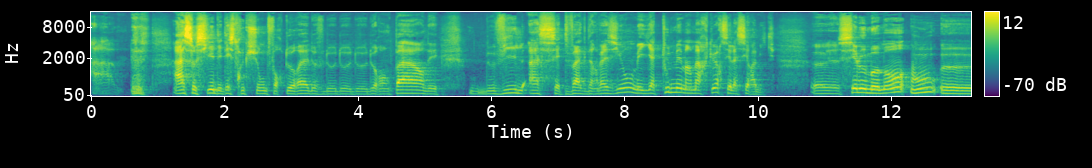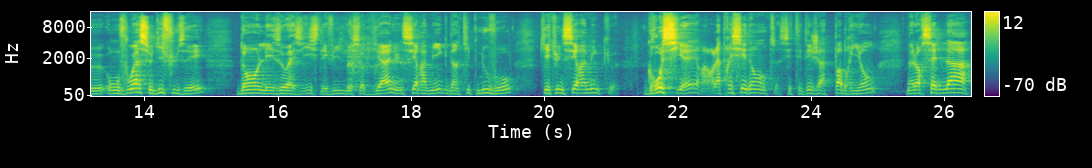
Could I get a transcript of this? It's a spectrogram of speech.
à, associer des destructions de forteresses, de, de, de, de remparts, des, de villes à cette vague d'invasion, mais il y a tout de même un marqueur, c'est la céramique. Euh, c'est le moment où euh, on voit se diffuser dans les oasis, les villes de Sogdiane, une céramique d'un type nouveau, qui est une céramique grossière. Alors la précédente, c'était déjà pas brillant, mais alors celle-là,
